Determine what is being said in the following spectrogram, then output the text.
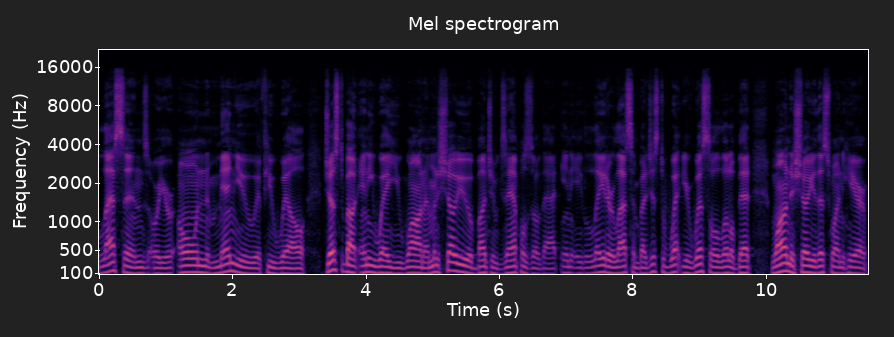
lessons or your own menu, if you will, just about any way you want. I'm going to show you a bunch of examples of that in a later lesson, but just to wet your whistle a little bit, wanted to show you this one here.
